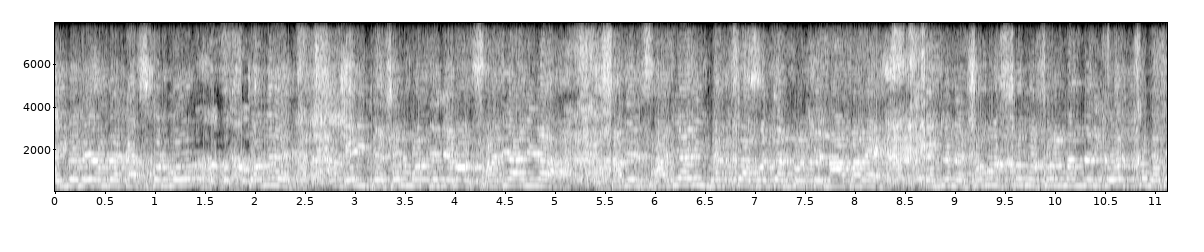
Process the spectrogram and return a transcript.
সেইভাবে আমরা কাজ করব। তবে এই দেশের মধ্যে যেন সাদিয়ানিরা তাদের সাদিয়ানি ভেদটা প্রচার করতে না পারে এই জন্য সমস্ত মুসলমানদেরকে ঐক্যবদ্ধ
